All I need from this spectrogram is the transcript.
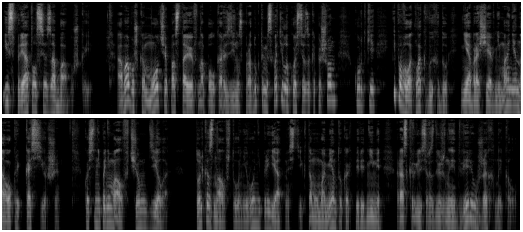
и спрятался за бабушкой. А бабушка, молча поставив на пол корзину с продуктами, схватила Костя за капюшон куртки и поволокла к выходу, не обращая внимания на окрик кассирши. Костя не понимал, в чем дело, только знал, что у него неприятности, и к тому моменту, как перед ними раскрылись раздвижные двери, уже хныкал.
